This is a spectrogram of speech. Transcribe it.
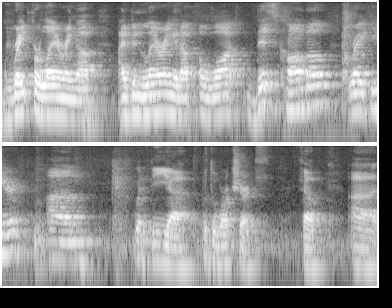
Great for layering up. I've been layering it up a lot. This combo right here um, with the uh, with the work shirts. So uh,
